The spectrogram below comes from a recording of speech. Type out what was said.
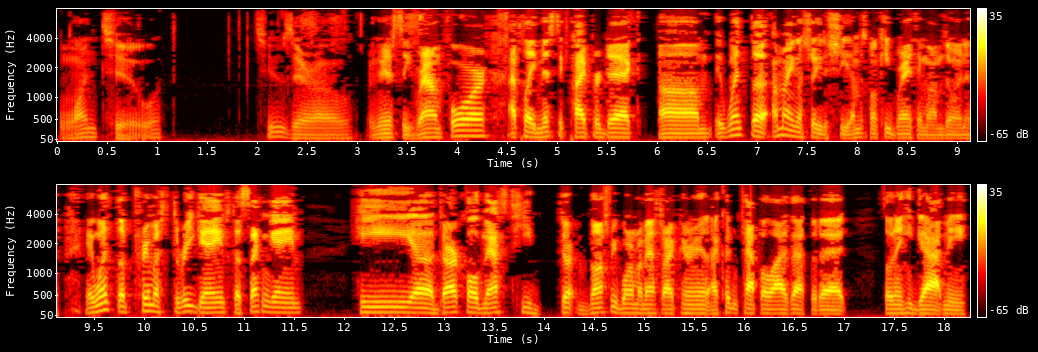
one, two, two, zero. We're gonna see round four. I play Mystic Piper deck. Um, it went the. I'm not even gonna show you the sheet. I'm just gonna keep ranting while I'm doing it. It went the pretty much three games. Cause second game, he uh, Darkhold Master. He Monster Reborn my Master Hyperion. I couldn't capitalize after that. So then he got me.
